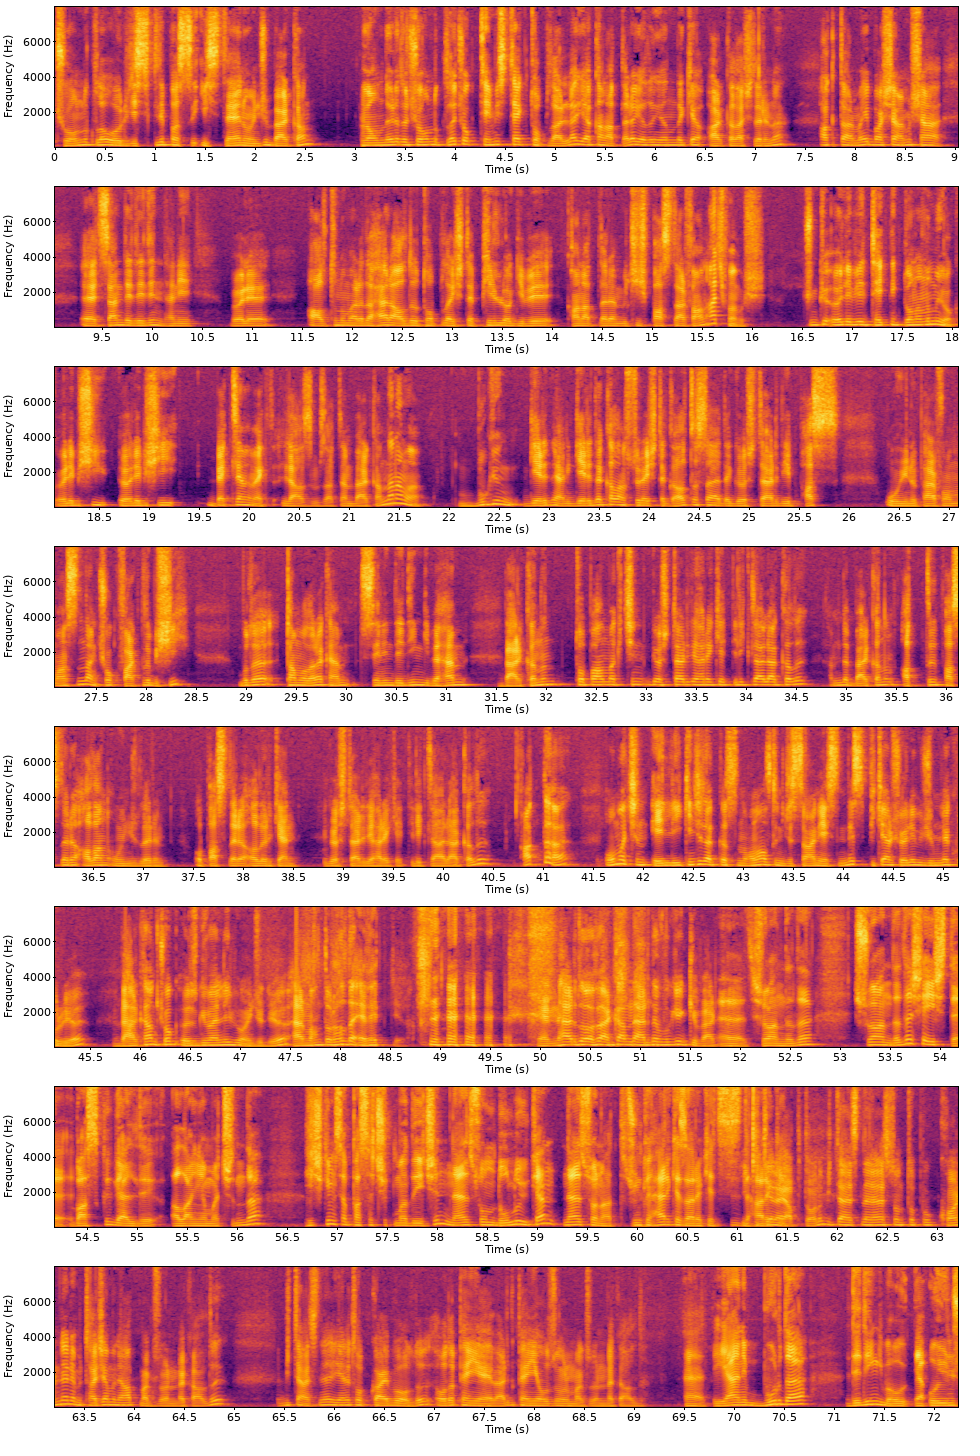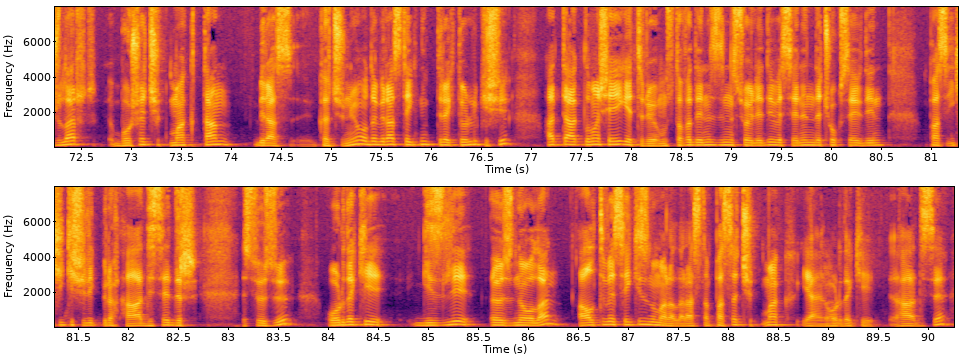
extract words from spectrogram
Çoğunlukla o riskli pası isteyen oyuncu Berkan ve onları da çoğunlukla çok temiz tek toplarla ya kanatlara ya da yanındaki arkadaşlarına aktarmayı başarmış. Ha evet sen de dedin hani böyle 6 numarada her aldığı topla işte Pirlo gibi kanatlara müthiş paslar falan açmamış. Çünkü öyle bir teknik donanımı yok. Öyle bir şey öyle bir şey beklememek lazım zaten Berkan'dan ama bugün geride yani geride kalan süreçte Galatasaray'da gösterdiği pas oyunu performansından çok farklı bir şey. Bu da tam olarak hem senin dediğin gibi hem Berkan'ın top almak için gösterdiği hareketlilikle alakalı hem de Berkan'ın attığı pasları alan oyuncuların o pasları alırken gösterdiği hareketlilikle alakalı. Hatta o maçın 52. dakikasının 16. saniyesinde spiker şöyle bir cümle kuruyor. Berkan çok özgüvenli bir oyuncu diyor. Erman Torol da evet diyor. yani nerede o Berkan nerede bugünkü Berkan? Evet şu anda da şu anda da şey işte baskı geldi Alanya maçında. Hiç kimse pasa çıkmadığı için Nelson doluyken Nelson attı. Çünkü herkes hareketsizdi. İki hareket. kere yaptı onu. Bir tanesinde Nelson topu kornere mi taca mı ne atmak zorunda kaldı. Bir tanesinde yeni top kaybı oldu. O da Peña'ya verdi. Peña uzun vurmak zorunda kaldı. Evet yani burada dediğin gibi oyuncular boşa çıkmaktan biraz kaçınıyor. O da biraz teknik direktörlük işi. Hatta aklıma şeyi getiriyor. Mustafa Denizli'nin söylediği ve senin de çok sevdiğin pas iki kişilik bir hadisedir sözü. Oradaki gizli özne olan 6 ve 8 numaralar aslında pasa çıkmak yani evet. oradaki hadise.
